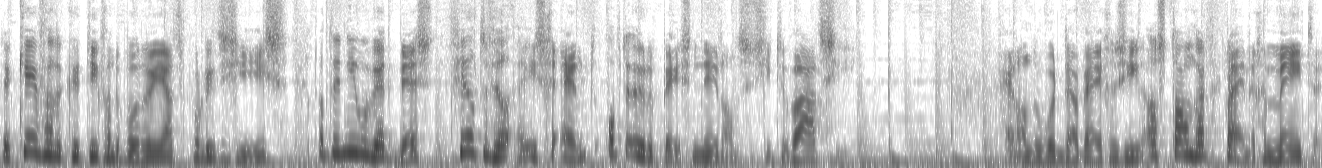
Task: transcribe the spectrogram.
De kern van de kritiek van de Bonaireaanse politici is dat de nieuwe wet BES veel te veel is geënt op de Europese Nederlandse situatie. Eilanden worden daarbij gezien als standaard kleine gemeenten.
